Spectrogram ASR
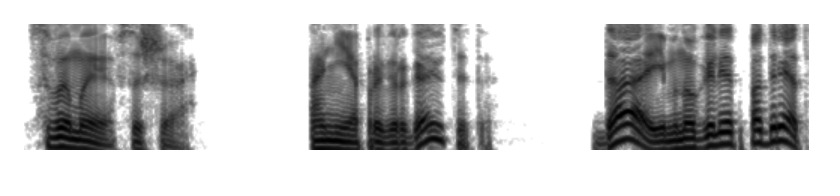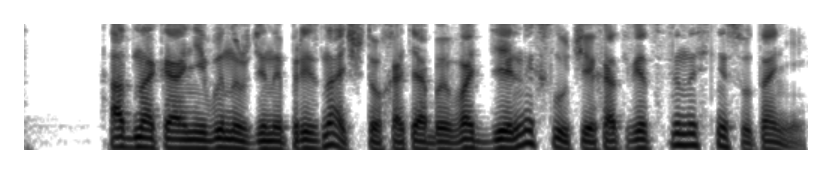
с ВМФ США. Они опровергают это? Да, и много лет подряд. Однако они вынуждены признать, что хотя бы в отдельных случаях ответственность несут они.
